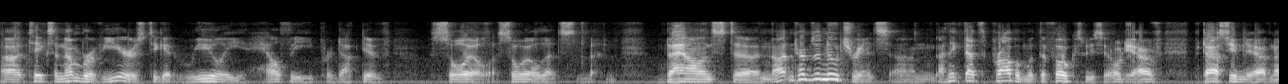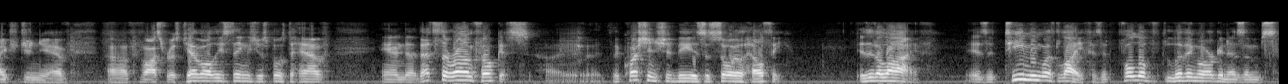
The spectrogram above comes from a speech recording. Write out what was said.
uh, takes a number of years to get really healthy, productive soil, a soil that's balanced, uh, not in terms of nutrients. Um, I think that's the problem with the focus. We say, oh, do you have potassium? Do you have nitrogen? Do you have uh, phosphorus? Do you have all these things you're supposed to have? And uh, that's the wrong focus. Uh, the question should be, is the soil healthy? Is it alive? Is it teeming with life? Is it full of living organisms?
